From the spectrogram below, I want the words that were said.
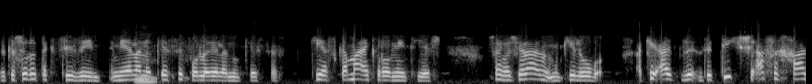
זה קשור לתקציבים, אם יהיה לנו mm. כסף או לא יהיה לנו כסף. כי הסכמה עקרונית יש. עכשיו השאלה, כאילו, זה, זה תיק שאף אחד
